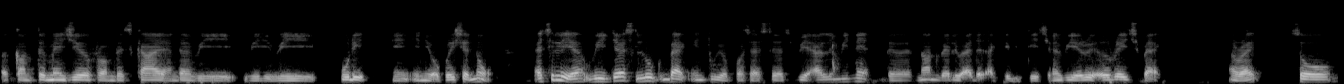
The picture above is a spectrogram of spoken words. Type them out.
a countermeasure from the sky and then we we we put it in, in your operation. No, actually, uh, we just look back into your processes. We eliminate the non-value added activities and we rearrange back. All right. So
